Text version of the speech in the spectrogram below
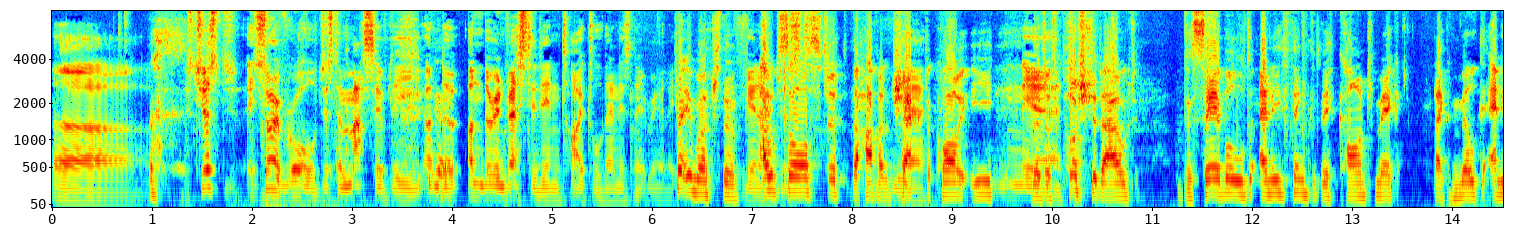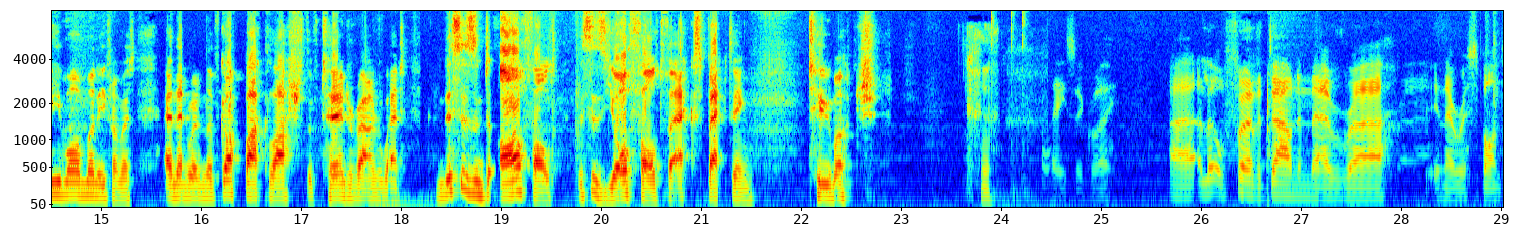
Uh, it's just it's overall just a massively under underinvested in title, then, isn't it? Really? Pretty much they've You know, outsourced it. They haven't checked Yeah. the quality. Yeah. They just pushed it out, disabled anything that they can't make like milk any more money from it. And then when they've got backlash, they've turned around and went, "This isn't our fault. This is your fault for expecting too much." basically. Uh, a little further down in their uh, in their response,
